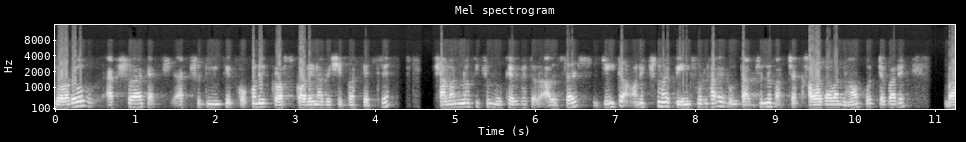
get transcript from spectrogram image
জ্বরও একশো এক, একশো দুইকে কখনোই ক্রস করে না বেশিরভাগ ক্ষেত্রে। সামান্য কিছু মুখের ভেতর আলসার, যেইটা অনেক সময় পেইনফুল হয় এবং তার জন্য বাচ্চা খাওয়া দাওয়া নাও করতে পারে বা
